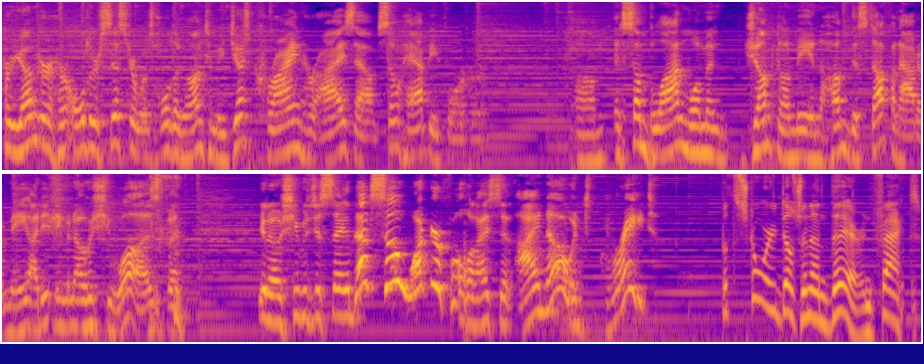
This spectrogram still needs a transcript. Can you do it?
her younger, her older sister was holding on to me, just crying her eyes out, so happy for her. Um, and some blonde woman jumped on me and hugged the stuffing out of me. I didn't even know who she was, but you know, she was just saying, "That's so wonderful," and I said, "I know, it's great." But the story doesn't end there. In fact,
